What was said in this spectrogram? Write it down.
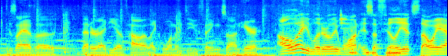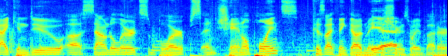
because I have a better idea of how I like want to do things on here. All I literally want is affiliates. That way I can do uh, sound alerts, blurps, and channel points because I think that would make the streams way better.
